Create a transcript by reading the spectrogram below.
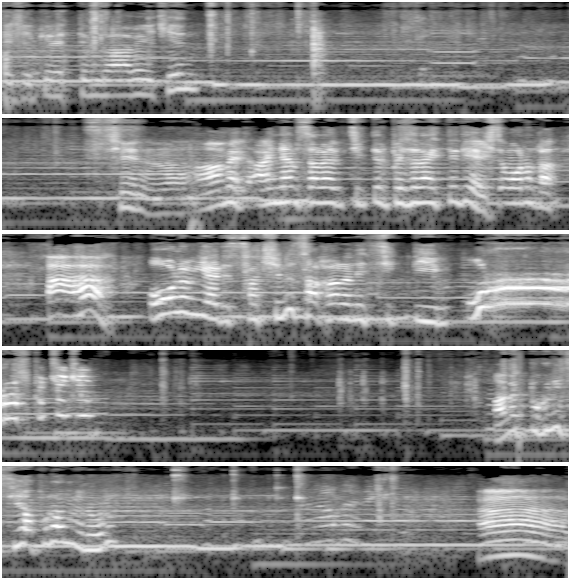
Teşekkür ettim kahve için. Şey, Ahmet annem sana siktir pezevenk dedi ya işte onu kal. Aha oğlum geldi saçını sakalını siktiğim. Orospu çocuğum. Ahmet bugün hiç siyah bulamıyorsun. Ha,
